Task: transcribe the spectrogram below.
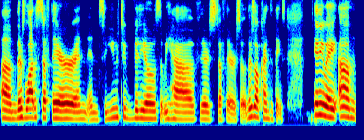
um, there's a lot of stuff there and and so youtube videos that we have. There's stuff there. So there's all kinds of things. Anyway um,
